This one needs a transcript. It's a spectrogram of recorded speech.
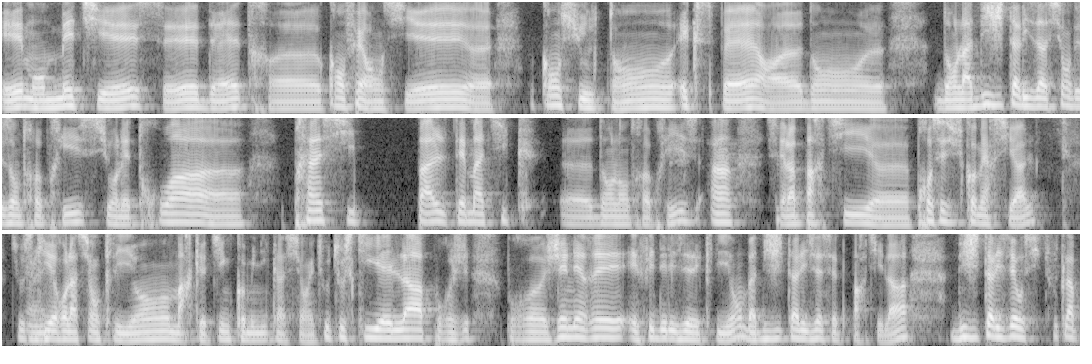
Et mon métier, c'est d'être euh, conférencier, euh, consultant, expert dans, dans la digitalisation des entreprises sur les trois principes principales thématiques euh, dans l'entreprise. Un, c'est la partie euh, processus commercial, tout ce qui est relations clients, marketing, communication et tout, tout ce qui est là pour, pour euh, générer et fidéliser les clients, bah, digitaliser cette partie-là. Digitaliser aussi toute la,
